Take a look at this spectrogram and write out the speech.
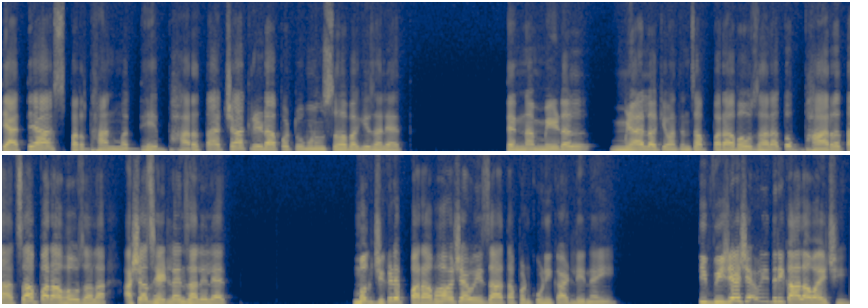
त्या त्या स्पर्धांमध्ये भारताच्या क्रीडापटू म्हणून सहभागी झाल्या आहेत त्यांना मेडल मिळालं किंवा त्यांचा पराभव झाला तो भारताचा पराभव झाला अशाच हेडलाईन झालेल्या आहेत. मग जिकडे पराभवाच्या वेळी जात आपण कोणी काढली नाही ती विजयाच्या वेळी तरी का लावायची?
